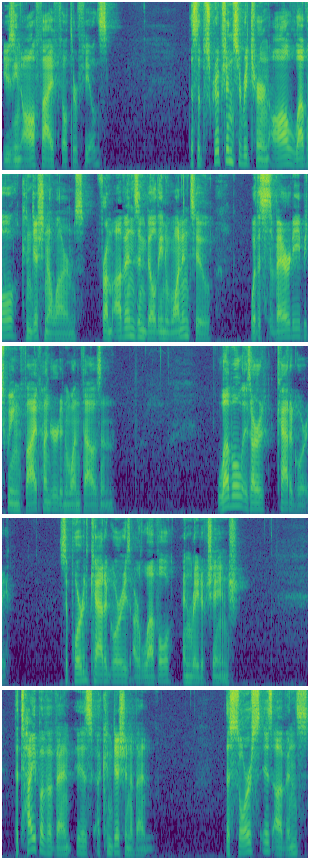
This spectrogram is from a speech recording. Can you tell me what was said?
using all five filter fields. The subscription should return all level condition alarms from ovens in building 1 and 2 with a severity between 500 and 1000. Level is our category. Supported categories are level and rate of change. The type of event is a condition event. The source is ovens.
